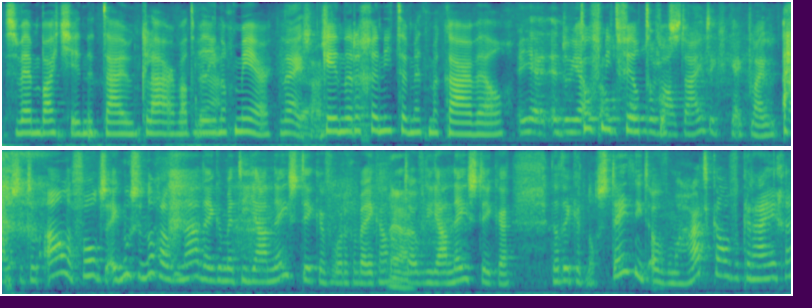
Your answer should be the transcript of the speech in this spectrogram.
Zwembadje in de tuin, klaar. Wat wil Ja. je nog meer? Nee. Kinderen genieten met elkaar wel. En, jij, en doe jij Het hoeft niet veel te kosten. altijd? Ik, ik, blijf, ik luister toen alle folders. Ik moest er nog over nadenken met die ja-nee-sticker vorige week. Hadden we Ja. het over die ja-nee-sticker. Dat ik het nog steeds niet over mijn hart kan verkrijgen.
